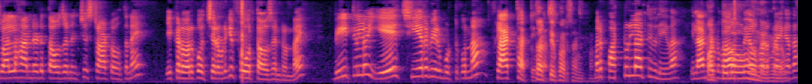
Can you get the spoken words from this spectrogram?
ట్వెల్వ్ హండ్రెడ్ థౌజండ్ నుంచి స్టార్ట్ అవుతున్నాయి. ఇక్కడ వరకు వచ్చేటప్పటికి ఫోర్ థౌజండ్ ఉన్నాయి. వీటిలో ఏ చీర మీరు ముట్టుకున్నా ఫ్లాట్ థర్టీ థర్టీ పర్సెంట్ మరి పట్టు లాంటివి లేవా? ఇలాంటి బాగా ఉపయోగపడతాయి. కదా.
